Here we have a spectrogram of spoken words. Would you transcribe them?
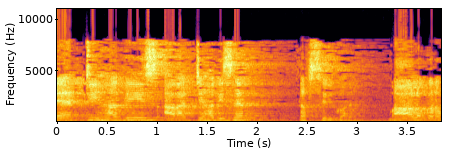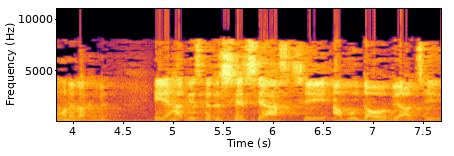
একটি হাদিস আর একটি হাদিসের তফসির করে। ভালো করে মনে রাখবেন। এই হাদিসের শেষে আসছে, আবু দাউদে আছে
